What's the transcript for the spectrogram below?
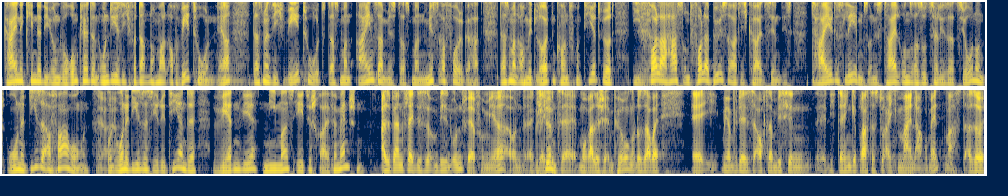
keine Kinder, die irgendwo rumklettern und die sich verdammt nochmal auch wehtun. Ja, mhm. dass man sich wehtut, dass man einsam ist, dass man Misserfolge hat, dass man auch mit Leuten konfrontiert wird, die ja. voller Hass und voller Bösartigkeit sind, ist Teil des Lebens und ist Teil unserer Sozialisation und ohne diese Erfahrungen ja. Und ohne dieses Irritierende werden wir niemals ethisch reife Menschen. Also Bernd, vielleicht ist es ein bisschen unfair von mir und äh, es ja moralische Empörung oder so, aber äh, mir wird jetzt auch da ein bisschen äh, dich dahin gebracht, dass du eigentlich mein Argument machst. Also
